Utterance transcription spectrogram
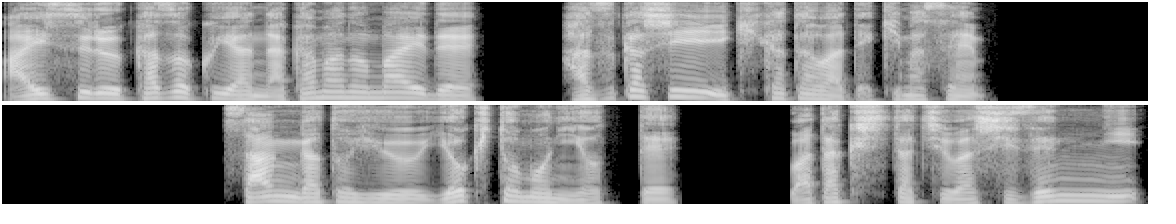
愛する家族や仲間の前で恥ずかしい生き方はできません。サンガという良き友によって、私たちは自然に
